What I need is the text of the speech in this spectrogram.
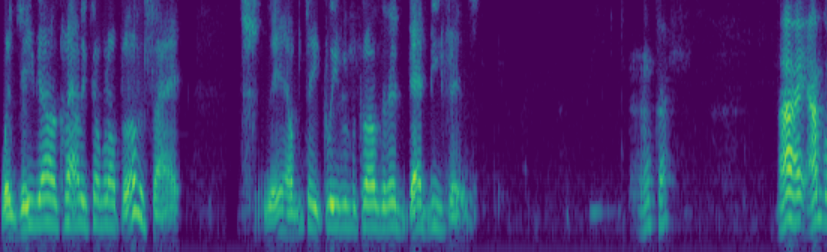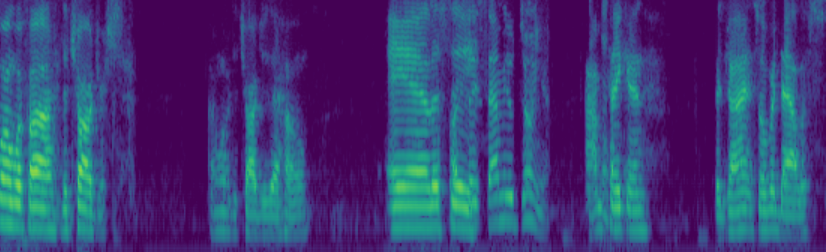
With Jadeveon Clowney coming off the other side, they help take Cleveland because of that, that defense. Okay. All right, I'm going with uh the Chargers. I'm going with the Chargers at home. And let's see. say Samuel Jr. I'm taking the Giants over Dallas.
